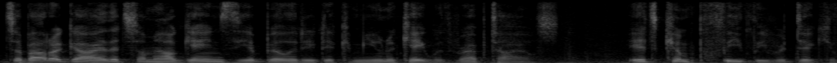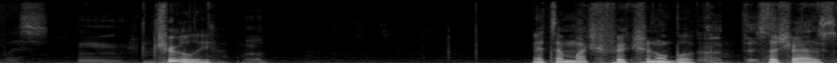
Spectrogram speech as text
It's about a guy that somehow gains the ability to communicate with reptiles. It's completely ridiculous. Hmm. truly. Huh? It's a much fictional book, Uh, such as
